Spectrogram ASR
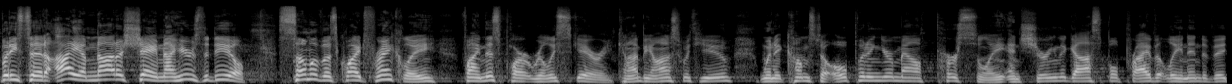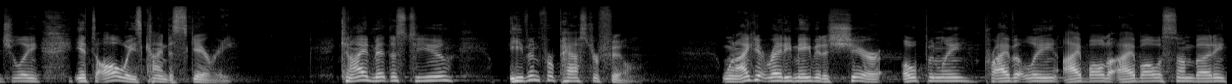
but he said, I am not ashamed. Now, here's the deal some of us, quite frankly, find this part really scary. Can I be honest with you? When it comes to opening your mouth personally and sharing the gospel privately and individually, it's always kind of scary. Can I admit this to you? Even for Pastor Phil, when I get ready maybe to share openly, privately, eyeball to eyeball with somebody,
